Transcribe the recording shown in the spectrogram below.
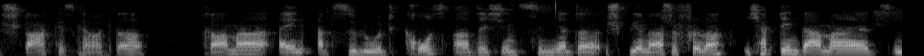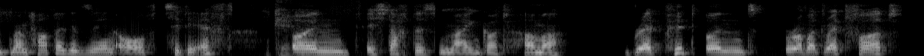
starkes Charakterdrama, ein absolut großartig inszenierter Spionage-Thriller. Ich habe den damals mit meinem Vater gesehen auf CDF Okay. und ich dachte, mein Gott, Hammer. Brad Pitt und Robert Redford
